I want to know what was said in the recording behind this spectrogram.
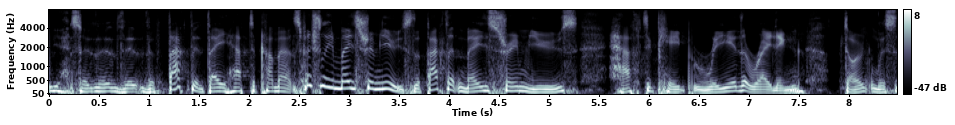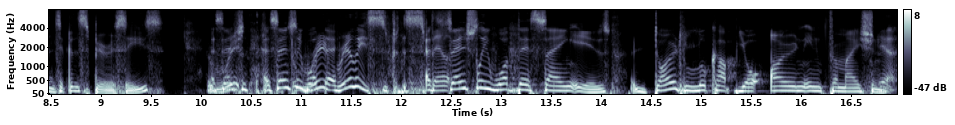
Yeah. So the, the the fact that they have to come out, especially in mainstream news, the fact that mainstream news have to keep reiterating, "Don't listen to conspiracies." Essentially, essentially what Re- they're really sp- spell- essentially what they're saying is don't look up your own information. Yeah.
